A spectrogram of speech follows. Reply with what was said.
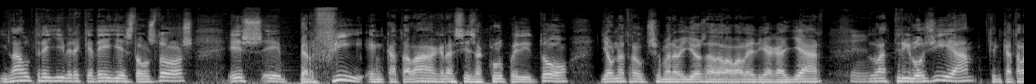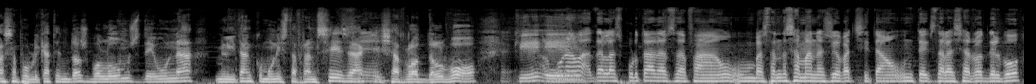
i l'altre llibre que deies dels dos, és eh, per fi en català, gràcies a Club Editor, hi ha una traducció meravellosa de la Valeria Gallard, sí. la trilogia, que en català s'ha publicat en dos volums, d'una militant comunista francesa, sí. que és Charlotte Delvaux, sí. que... Eh... Alguna de les portades de fa un, bastant de setmanes jo vaig citar un text de la Charlotte Delvaux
